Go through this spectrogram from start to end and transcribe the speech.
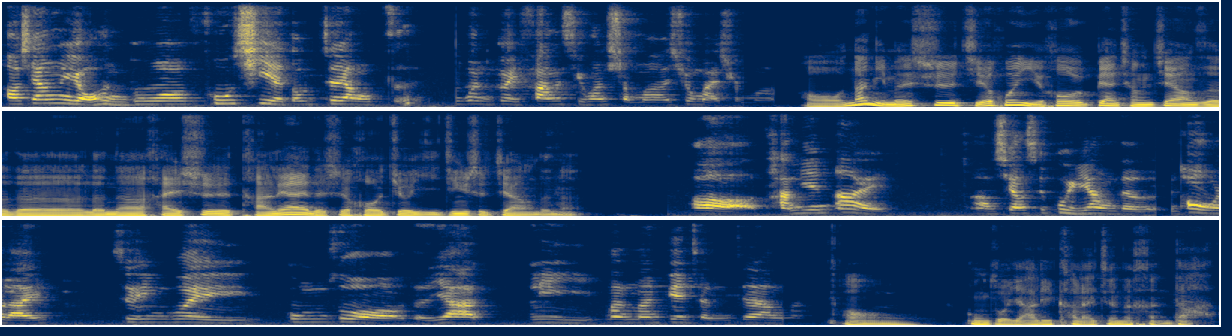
好像有很多夫妻都这样子，问对方喜欢什么就买什么。哦，那你们是结婚以后变成这样子的了呢，还是谈恋爱的时候就已经是这样的呢？哦，谈恋爱好像是不一样的，后来是因为工作的压力慢慢变成这样了。哦，工作压力看来真的很大。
